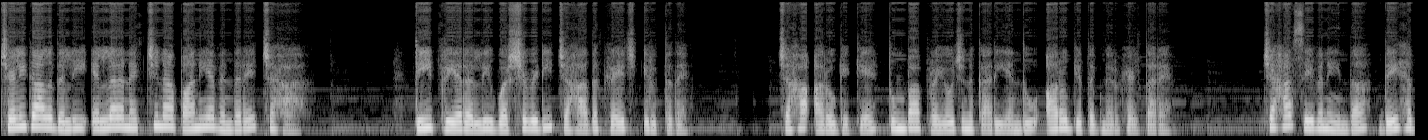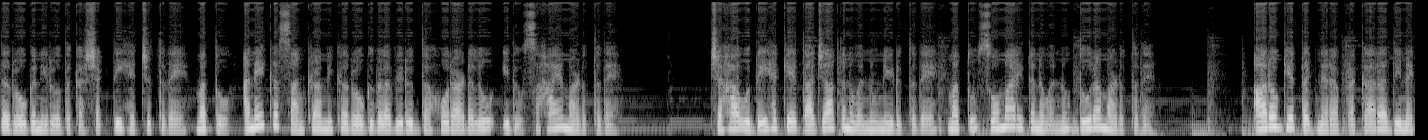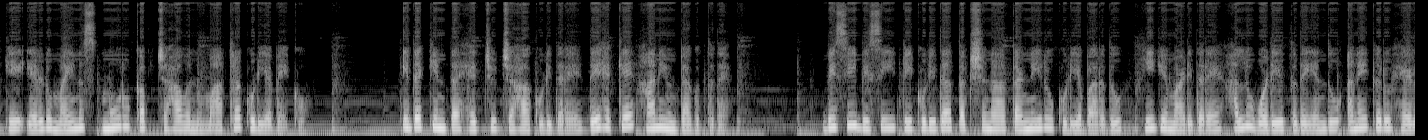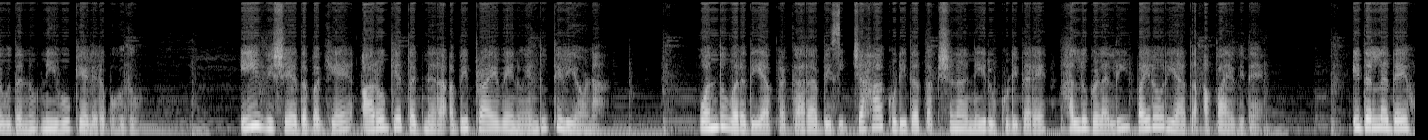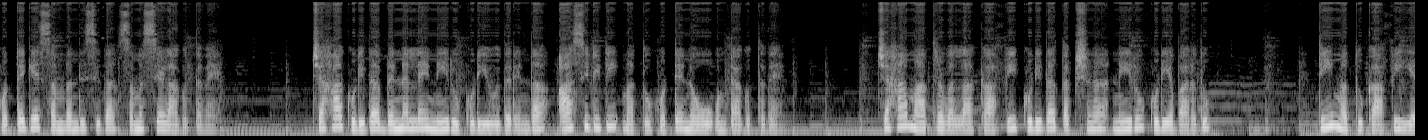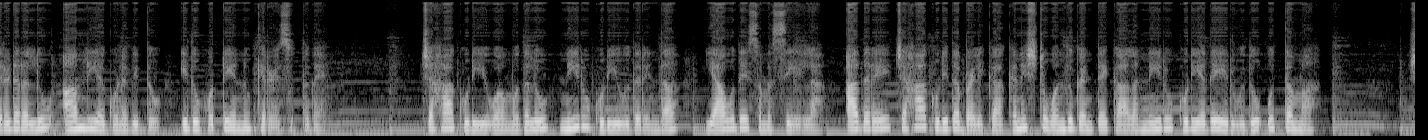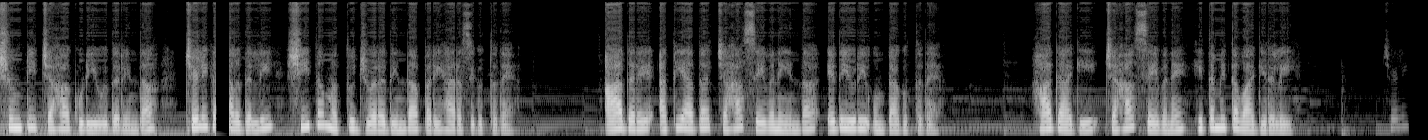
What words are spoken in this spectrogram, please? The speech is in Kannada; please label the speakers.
Speaker 1: ಚಳಿಗಾಲದಲ್ಲಿ ಎಲ್ಲರ ನೆಚ್ಚಿನ ಪಾನೀಯವೆಂದರೆ ಚಹಾ. ಟೀ ಪ್ರಿಯರಲ್ಲಿ ವರ್ಷವಿಡೀ ಚಹಾದ ಕ್ರೇಜ್ ಇರುತ್ತದೆ. ಚಹಾ ಆರೋಗ್ಯಕ್ಕೆ ತುಂಬಾ ಪ್ರಯೋಜನಕಾರಿ ಎಂದು ಆರೋಗ್ಯ ತಜ್ಞರು ಹೇಳ್ತಾರೆ. ಚಹಾ ಸೇವನೆಯಿಂದ ದೇಹದ ರೋಗ ನಿರೋಧಕ ಶಕ್ತಿ ಹೆಚ್ಚುತ್ತದೆ ಮತ್ತು ಅನೇಕ ಸಾಂಕ್ರಾಮಿಕ ರೋಗಗಳ ವಿರುದ್ಧ ಹೋರಾಡಲು ಇದು ಸಹಾಯ ಮಾಡುತ್ತದೆ. ಚಹಾವು ದೇಹಕ್ಕೆ ತಾಜಾತನವನ್ನು ನೀಡುತ್ತದೆ ಮತ್ತು ಸೋಮಾರಿತನವನ್ನು ದೂರ ಮಾಡುತ್ತದೆ. ಆರೋಗ್ಯ ತಜ್ಞರ ಪ್ರಕಾರ ದಿನಕ್ಕೆ ಎರಡು ಮೈನಸ್ ಮೂರು ಕಪ್ ಚಹಾವನ್ನು ಮಾತ್ರ ಕುಡಿಯಬೇಕು. ಇದಕ್ಕಿಂತ ಹೆಚ್ಚು ಚಹಾ ಕುಡಿದರೆ ದೇಹಕ್ಕೆ ಹಾನಿಯುಂಟಾಗುತ್ತದೆ. ಬಿಸಿ ಬಿಸಿ ಟೀ ಕುಡಿದ ತಕ್ಷಣ ತಣ್ಣೀರು ಕುಡಿಯಬಾರದು, ಹೀಗೆ ಮಾಡಿದರೆ ಹಲ್ಲು ಒಡೆಯುತ್ತದೆ ಎಂದು ಅನೇಕರು ಹೇಳುವುದನ್ನು ನೀವು ಕೇಳಿರಬಹುದು. ಈ ವಿಷಯದ ಬಗ್ಗೆ ಆರೋಗ್ಯ ತಜ್ಞರ ಅಭಿಪ್ರಾಯವೇನು ಎಂದು ತಿಳಿಯೋಣ. ಒಂದು ವರದಿಯ ಪ್ರಕಾರ ಬಿಸಿ ಚಹಾ ಕುಡಿದ ತಕ್ಷಣ ನೀರು ಕುಡಿದರೆ ಹಲ್ಲುಗಳಲ್ಲಿ ಪೈರೋರಿಯಾದ ಅಪಾಯವಿದೆ. ಇದಲ್ಲದೆ ಹೊಟ್ಟೆಗೆ ಸಂಬಂಧಿಸಿದ ಸಮಸ್ಯೆಗಳಾಗುತ್ತವೆ. ಚಹಾ ಕುಡಿದ ಬೆನ್ನಲ್ಲೇ ನೀರು ಕುಡಿಯುವುದರಿಂದ ಆಸಿಡಿಟಿ ಮತ್ತು ಹೊಟ್ಟೆ ನೋವು ಉಂಟಾಗುತ್ತದೆ. ಚಹಾ ಮಾತ್ರವಲ್ಲ, ಕಾಫಿ ಕುಡಿದ ತಕ್ಷಣ ನೀರು ಕುಡಿಯಬಾರದು. ಟೀ ಮತ್ತು ಕಾಫಿ ಎರಡರಲ್ಲೂ ಆಮ್ಲೀಯ ಗುಣವಿದ್ದು ಇದು ಹೊಟ್ಟೆಯನ್ನು ಕೆರಳಿಸುತ್ತದೆ. ಚಹಾ ಕುಡಿಯುವ ಮೊದಲು ನೀರು ಕುಡಿಯುವುದರಿಂದ ಯಾವುದೇ ಸಮಸ್ಯೆ ಇಲ್ಲ. ಆದರೆ ಚಹಾ ಕುಡಿದ ಬಳಿಕ ಕನಿಷ್ಠ ಒಂದು ಗಂಟೆ ಕಾಲ ನೀರು ಕುಡಿಯದೇ ಇರುವುದು ಉತ್ತಮ. ಶುಂಠಿ ಚಹಾ ಕುಡಿಯುವುದರಿಂದ ಚಳಿಗಾಲದಲ್ಲಿ ಶೀತ ಮತ್ತು ಜ್ವರದಿಂದ ಪರಿಹಾರ ಸಿಗುತ್ತದೆ. ಆದರೆ ಅತಿಯಾದ ಚಹಾ ಸೇವನೆಯಿಂದ ಎದೆಯುರಿ ಉಂಟಾಗುತ್ತದೆ. ಹಾಗಾಗಿ ಚಹಾ ಸೇವನೆ ಹಿತಮಿತವಾಗಿರಲಿ. ಚಳಿ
